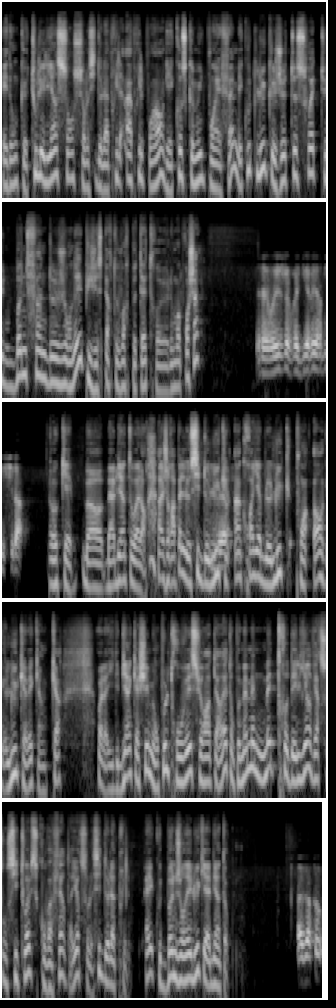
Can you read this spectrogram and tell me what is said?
Et donc, euh, tous les liens sont sur le site de l'April, april.org et causecommune.fm. Écoute, Luc, je te souhaite une bonne fin de journée, puis j'espère te voir peut-être euh, le mois prochain. Eh oui, je devrais guérir d'ici là. Ok, bah, bah, à bientôt alors. Ah, je rappelle le site de Luc, incroyableluc.org, Luc avec un K. Voilà, il est bien caché, mais on peut le trouver sur Internet. On peut même mettre des liens vers son site web, ce qu'on va faire d'ailleurs sur le site de l'April. Écoute, bonne journée Luc et à bientôt. À bientôt.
